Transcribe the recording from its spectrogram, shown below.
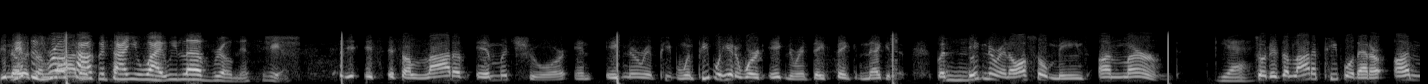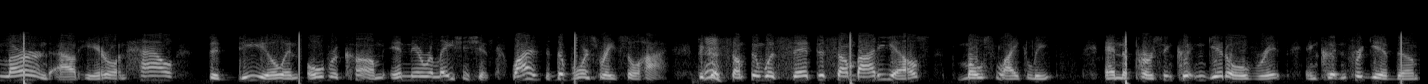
You know, this is real talk of, with Tanya White. We love realness here. it's it's a lot of immature and ignorant people. When people hear the word ignorant, they think negative. But Mhm. ignorant also means unlearned. Yes. So there's a lot of people that are unlearned out here on how to deal and overcome in their relationships. Why is the divorce rate so high? Because Mm. something was said to somebody else, most likely, and the person couldn't get over it and couldn't forgive them,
